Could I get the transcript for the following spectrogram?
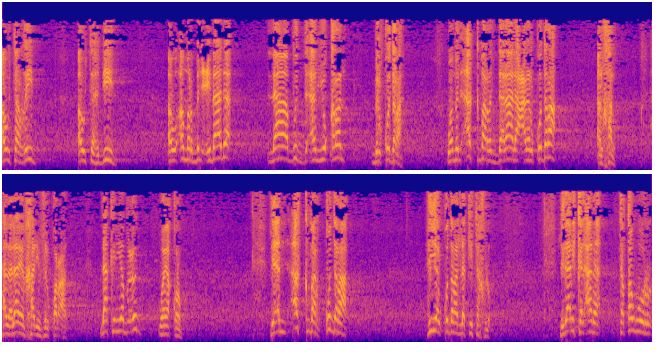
أو ترغيب أو تهديد أو أمر بالعبادة لا بد أن يقرن بالقدرة. ومن أكبر الدلالة على القدرة الخلق. هذا لا ينخرم في القرآن لكن يبعد ويقرب. لأن أكبر قدرة هي القدرة التي تخلق. لذلك الآن تطور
